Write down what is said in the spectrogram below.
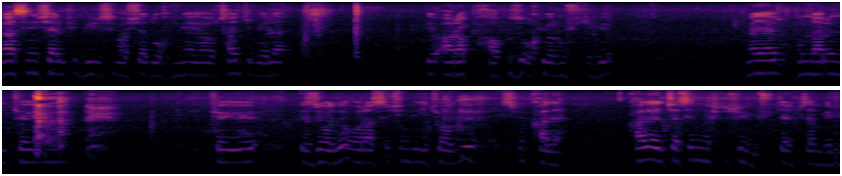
Yasin-i Şerif'i birisi başladı okumaya. Ya sanki böyle bir Arap hafızı okuyormuş gibi. Meğer bunların köyünün köyü İzolu, orası şimdi İç oldu. ismi Kale. Kale ilçesinin müftüsüymüş. Gençten biri.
